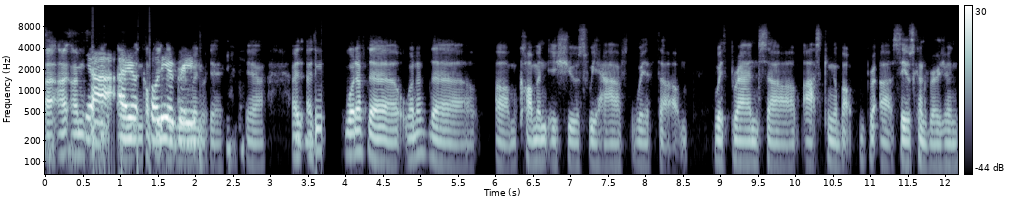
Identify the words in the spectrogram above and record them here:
I, I, am yeah, I totally agree. With you. Yeah, I, I think one of the one of the um, common issues we have with um, with brands uh, asking about uh, sales conversion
